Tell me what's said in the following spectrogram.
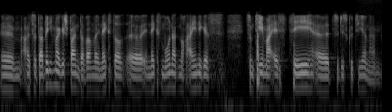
Ähm, also da bin ich mal gespannt. Da werden wir in, nächster, äh, in nächsten Monaten noch einiges zum Thema SC äh, zu diskutieren haben.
